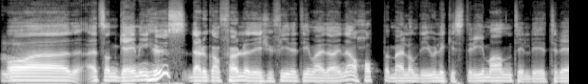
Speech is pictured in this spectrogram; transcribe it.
Mm. Og eh, et sånn gaminghus der du kan følge de 24 timer i døgnet og hoppe mellom de ulike streamene til de tre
